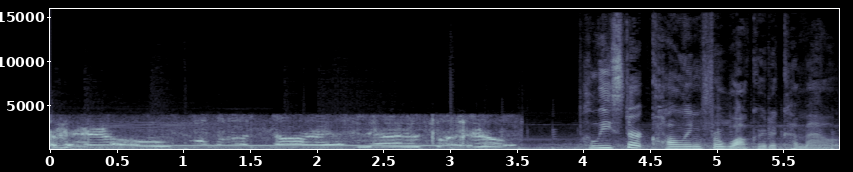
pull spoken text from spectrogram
Help! Oh my God! Yes, help! Police start calling for Walker to come out.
